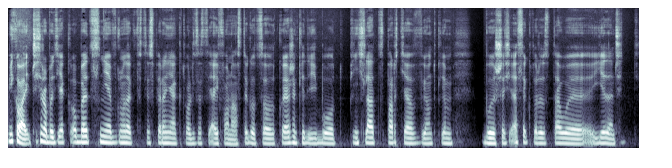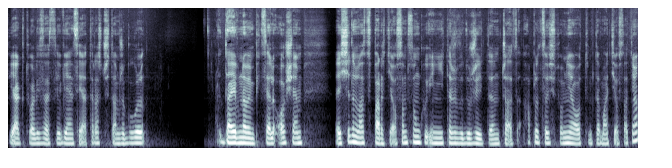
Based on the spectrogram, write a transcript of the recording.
Mikołaj, cześć Robert, jak obecnie wygląda kwestia wspierania aktualizacji iPhone'a? Z tego co kojarzę, kiedyś było 5 lat wsparcia, wyjątkiem były 6 s które zostały jeden czy dwie aktualizacje więcej, a teraz czytam, że Google daje w nowym Pixelu 8 7 lat wsparcia. O Samsungu inni też wydłużyli ten czas. Apple coś wspomniało o tym temacie ostatnio.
